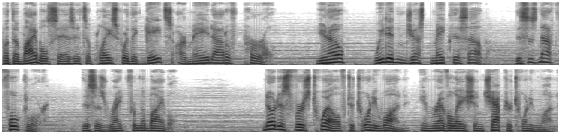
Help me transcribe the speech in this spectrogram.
but the Bible says it's a place where the gates are made out of pearl. You know, we didn't just make this up. This is not folklore. This is right from the Bible. Notice verse 12 to 21 in Revelation chapter 21.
